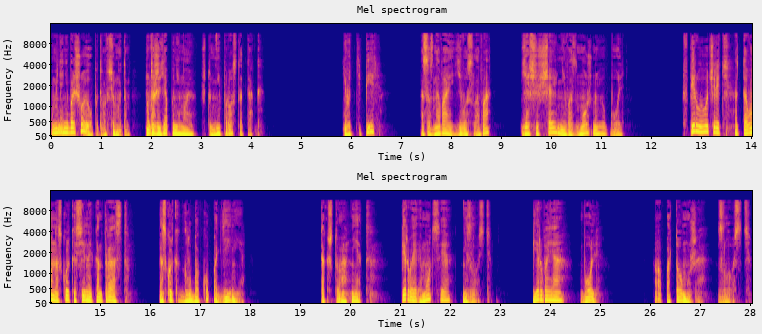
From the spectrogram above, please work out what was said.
У меня небольшой опыт во всем этом, но даже я понимаю, что не просто так. И вот теперь, осознавая его слова, я ощущаю невозможную боль. В первую очередь от того, насколько сильный контраст, насколько глубоко падение. Так что нет, первая эмоция — не злость. Первая — боль, а потом уже злость.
